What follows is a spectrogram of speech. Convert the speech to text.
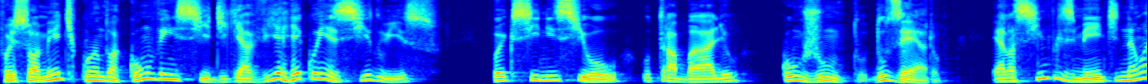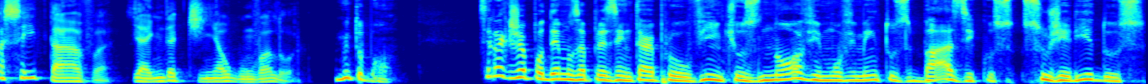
Foi somente quando a convenci de que havia reconhecido isso foi que se iniciou o trabalho conjunto, do zero. Ela simplesmente não aceitava que ainda tinha algum valor. Muito bom. Será que já podemos apresentar para o ouvinte os nove movimentos básicos sugeridos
